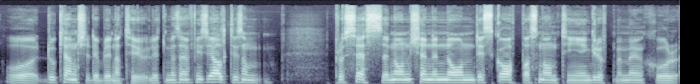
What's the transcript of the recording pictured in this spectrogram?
Och då kanske det blir naturligt. Men sen finns ju alltid som processer, någon känner någon, det skapas någonting i en grupp med människor.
